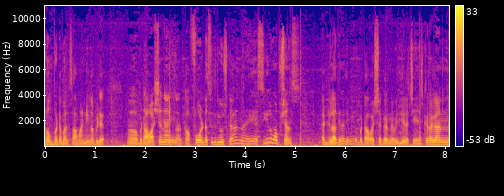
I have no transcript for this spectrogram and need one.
කම්ෆර්ටබල් සාමාන්‍යයෙන් අපිට uh, ඔබට අවශ්‍ය නම් කප් ෆෝල්ඩර්ස් විදිහට යූස් කරන්න. ඒ සියලුම ඔප්ෂන්ස් ඇඩ්ලා තියෙනවා. ඉතින් ඔබට අවශ්‍ය කරන විදිහට චේන්ජ් කරගන්න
